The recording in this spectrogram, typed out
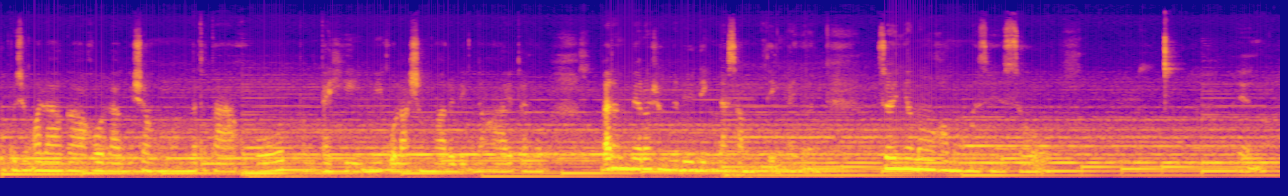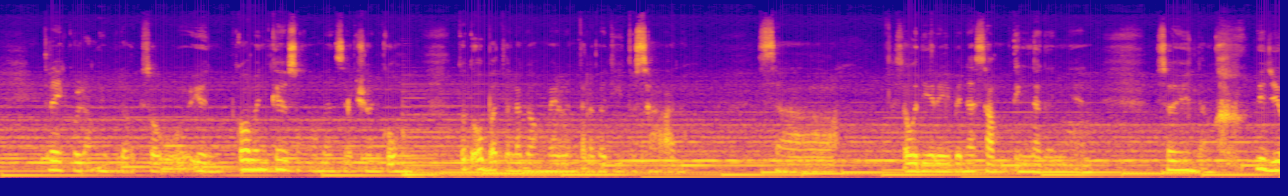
tapos yung alaga ko, lagi siyang natatakot, pag tahimik, wala siyang marinig na kahit ano. Parang meron siyang narinig na something, ganyan. So, yun nga mga kamamasin. So. Try ko lang i-vlog. So, yun. Comment kayo sa comment section kung totoo ba talagang meron talaga dito sa, ano, sa Saudi Arabia na something na ganyan. So, yun lang. Medyo,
